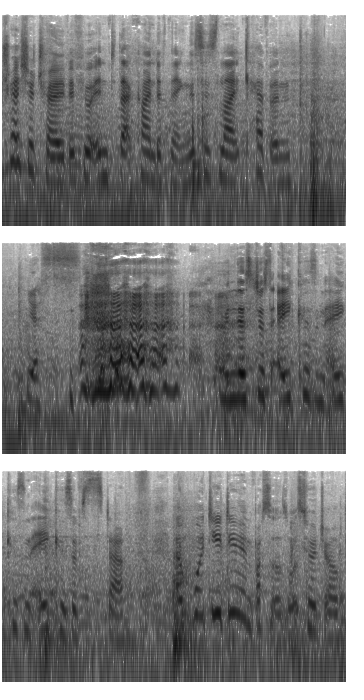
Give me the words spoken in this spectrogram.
treasure trove if you're into that kind of thing. This is like heaven. Yes. I mean, there's just acres and acres and acres of stuff. Uh, what do you do in Brussels? What's your job?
